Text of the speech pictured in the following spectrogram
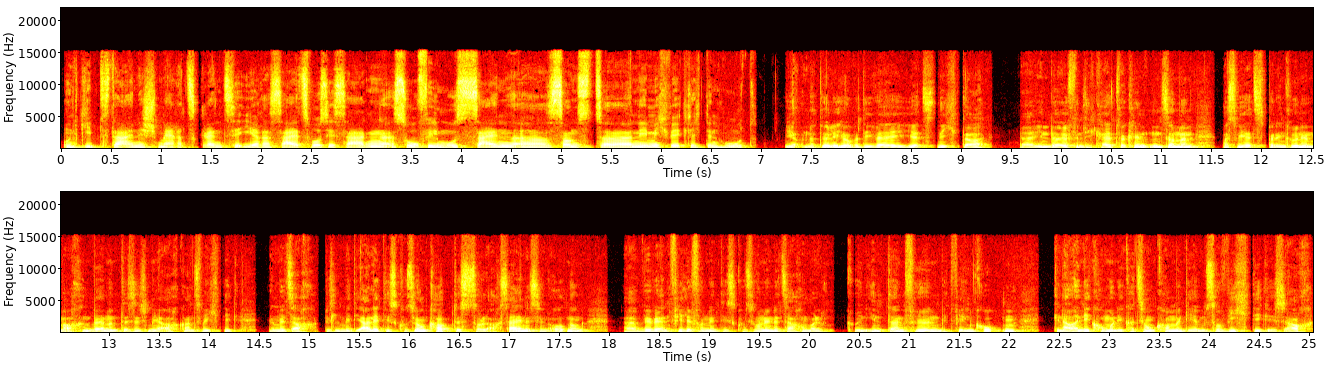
Und gibt es da eine Schmerzgrenze Ihrerseits, wo Sie sagen, so viel muss sein, äh, sonst äh, nehme ich wirklich den Hut? Ja, natürlich, aber die werde ich jetzt nicht da in der Öffentlichkeit verkünden, sondern was wir jetzt bei den Grünen machen werden, und das ist mir auch ganz wichtig, wir haben jetzt auch ein bisschen mediale Diskussion gehabt, das soll auch sein, ist in Ordnung. Äh, wir werden viele von den Diskussionen jetzt auch einmal grün intern führen, mit vielen Gruppen, genau in die Kommunikation kommen, die eben so wichtig ist, auch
